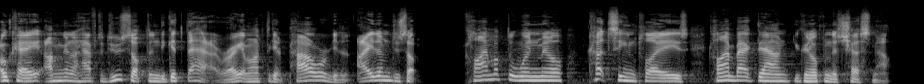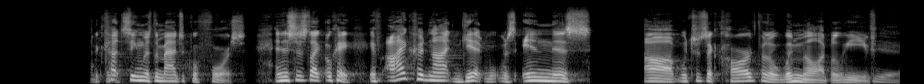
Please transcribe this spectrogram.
Okay, I'm gonna have to do something to get that, right? I'm gonna have to get power, get an item, do something. Climb up the windmill, cutscene plays, climb back down, you can open the chest now. The cutscene was the magical force. And it's just like, okay, if I could not get what was in this, uh, which was a card for the windmill, I believe, Yeah.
